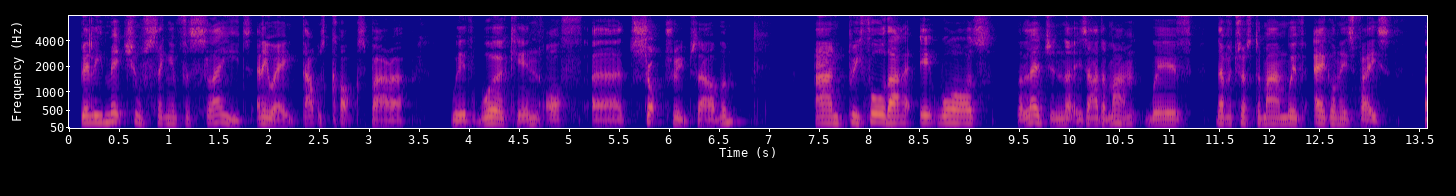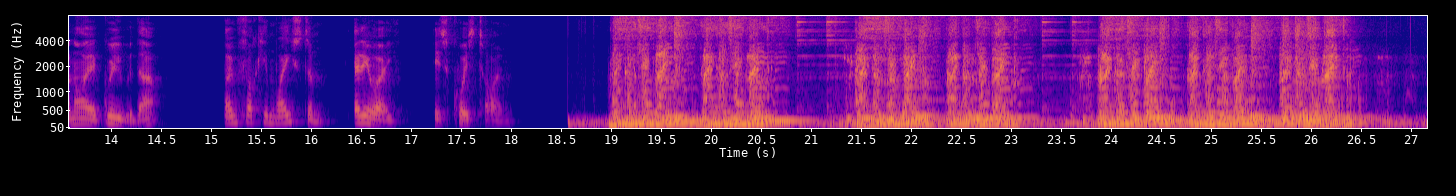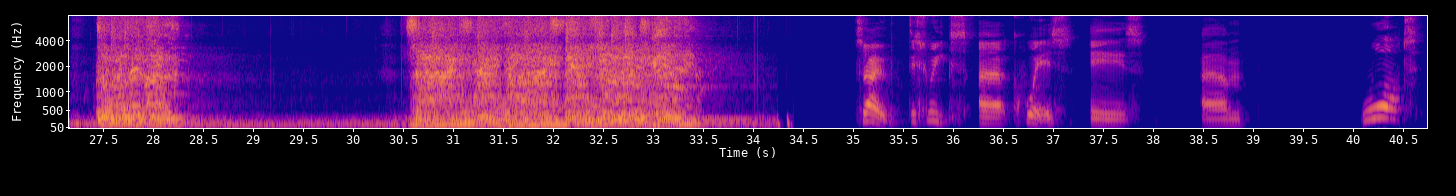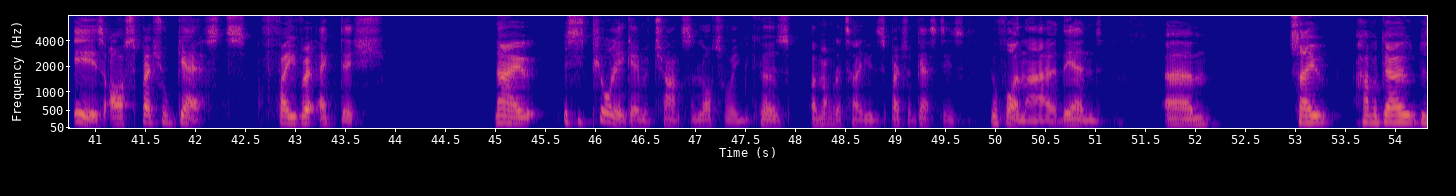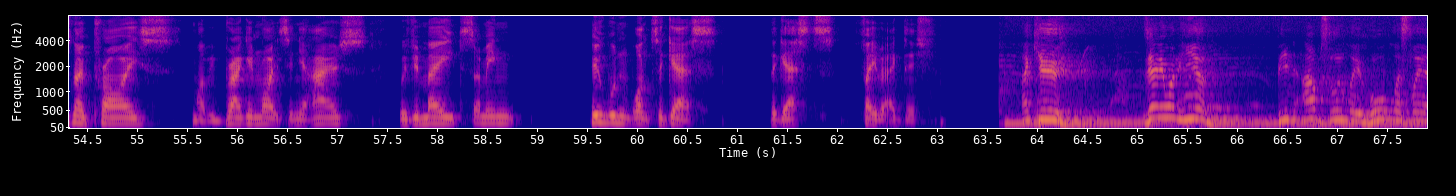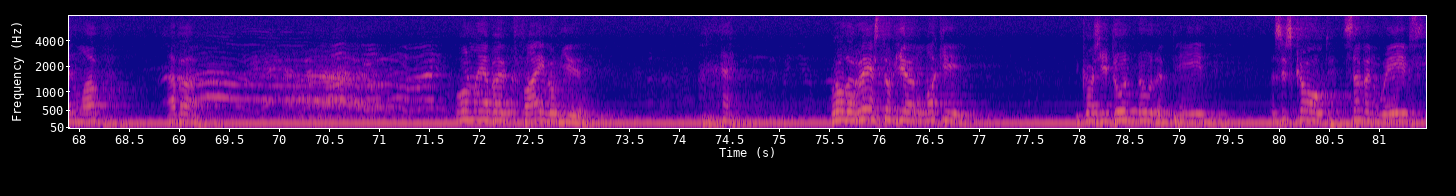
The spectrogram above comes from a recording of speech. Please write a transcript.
Billy Mitchell singing for Slade. Anyway, that was Cock Sparrer with "Working" off uh, Shock Troops album, and before that it was the legend that is Adam Ant with "Never Trust a Man with Egg on His Face," and I agree with that. Don't fucking waste them. Anyway, it's quiz time. So this week's uh, quiz is um, what is our special guest's favourite egg dish? Now, this is purely a game of chance and lottery because I'm not going to tell you who the special guest is. You'll find that out at the end. Um, so have a go. There's no prize. Might be bragging rights in your house with your mates. I mean, who wouldn't want to guess the guest's favourite egg dish? Thank you. Has anyone here been absolutely hopelessly in love? Ever? Only about five of you. well, the rest of you are lucky because you don't know the pain. This is called Seven Waves.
